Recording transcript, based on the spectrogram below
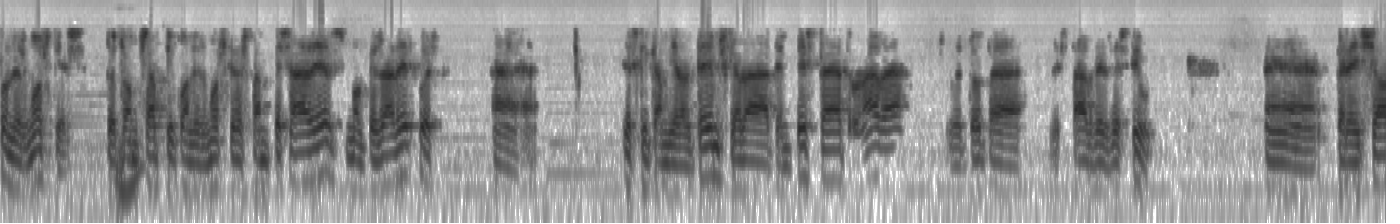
són les mosques. Tothom sap que quan les mosques estan pesades, molt pesades, pues, eh, és que canviarà el temps, que hi haurà tempesta, tronada, sobretot a les tardes d'estiu. Eh, per això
